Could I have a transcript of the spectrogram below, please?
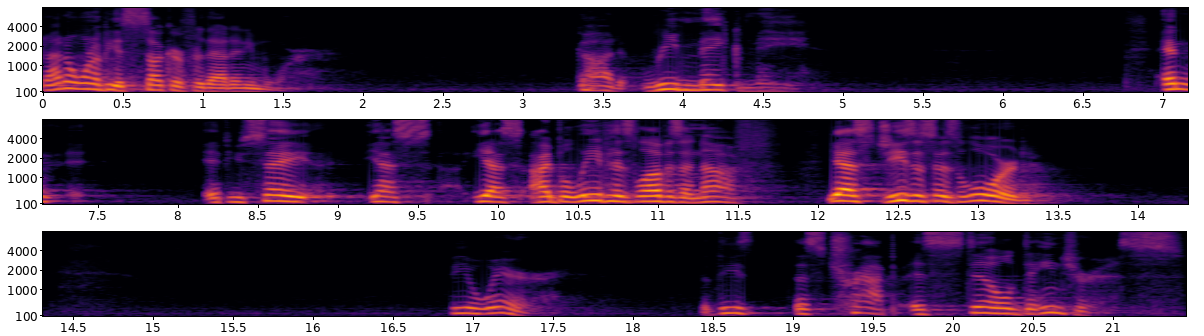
But I don't want to be a sucker for that anymore. God, remake me. And if you say, Yes, yes, I believe his love is enough. Yes, Jesus is Lord. Be aware that these, this trap is still dangerous.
